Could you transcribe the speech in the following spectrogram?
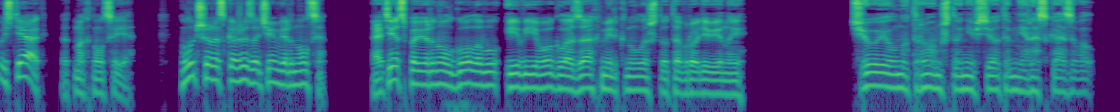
«Пустяк», — отмахнулся я. «Лучше расскажи, зачем вернулся». Отец повернул голову, и в его глазах мелькнуло что-то вроде вины. «Чуял нутром, что не все ты мне рассказывал,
